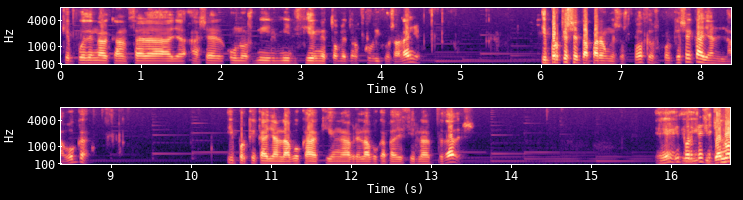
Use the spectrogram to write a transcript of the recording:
que pueden alcanzar a, a ser unos 1.000, 1.100 hectómetros cúbicos al año. ¿Y por qué se taparon esos pozos? ¿Por qué se callan la boca? ¿Y por qué callan la boca a quien abre la boca para decir las verdades? ¿Eh? ¿Y, y, ya no,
